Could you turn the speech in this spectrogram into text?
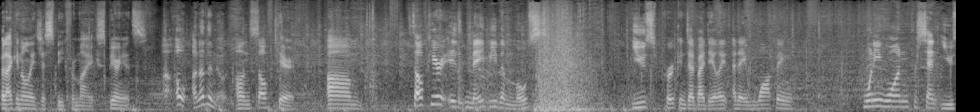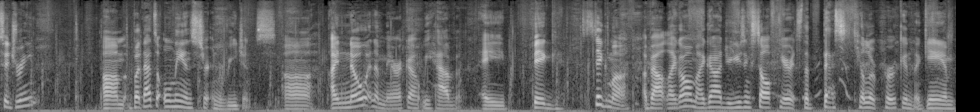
but I can only just speak from my experience. Uh, oh, another note on self-care. Um, self-care is maybe the most used perk in Dead by Daylight at a whopping 21% usage rate. Um, but that's only in certain regions. Uh, I know in America we have a big stigma about like, oh my god, you're using self-care. It's the best killer perk in the game.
